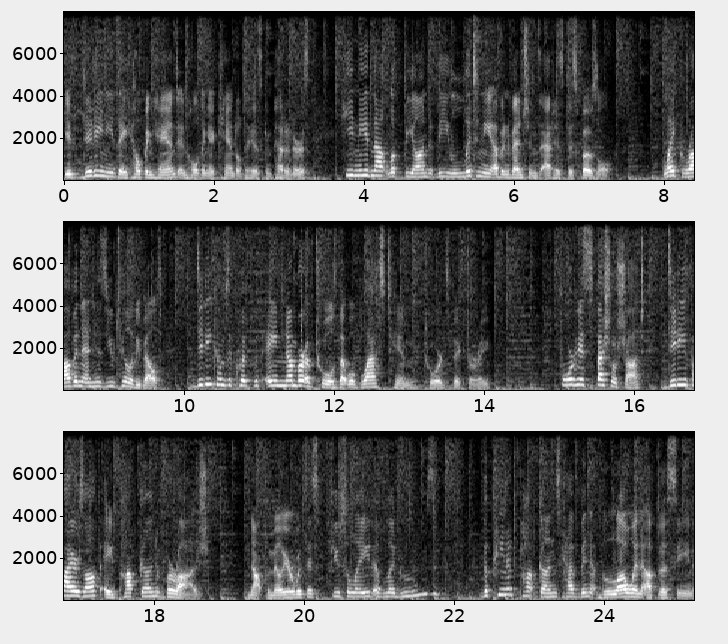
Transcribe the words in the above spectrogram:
If Diddy needs a helping hand in holding a candle to his competitors, he need not look beyond the litany of inventions at his disposal. Like Robin and his utility belt, Diddy comes equipped with a number of tools that will blast him towards victory. For his special shot, Diddy fires off a popgun barrage. Not familiar with this fusillade of legumes? The peanut popguns have been blowing up the scene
